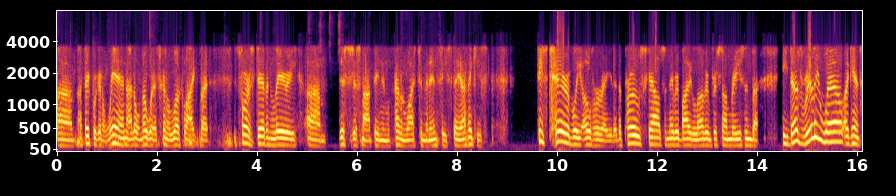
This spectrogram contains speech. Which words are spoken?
Um, I think we're going to win. I don't know what it's going to look like, but as far as Devin Leary, um, this is just my opinion. Having watched him at NC State, I think he's he's terribly overrated. The pro scouts and everybody love him for some reason, but he does really well against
